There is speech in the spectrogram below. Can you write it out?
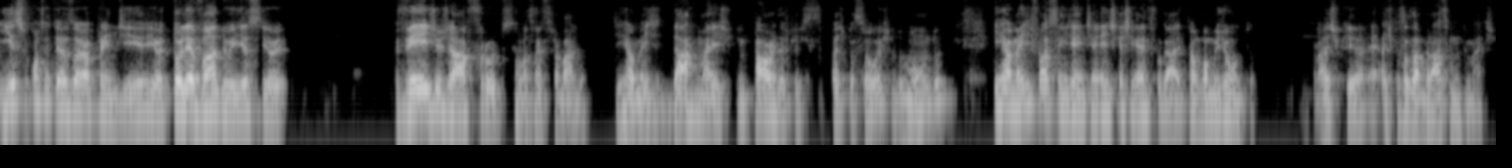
isso com certeza eu aprendi e eu estou levando isso e eu vejo já frutos em relação a esse trabalho. De realmente dar mais empower para as pessoas, todo mundo, e realmente falar assim, gente, a gente quer chegar nesse lugar, então vamos junto. Eu acho que as pessoas abraçam muito mais.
